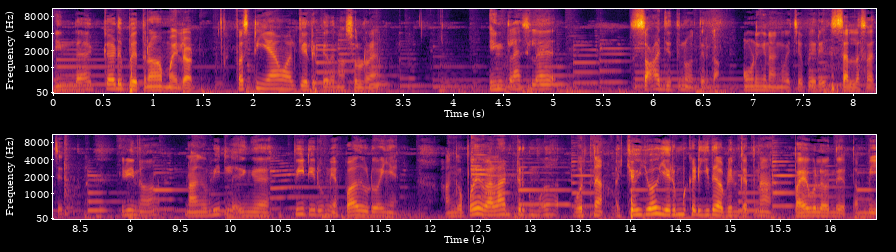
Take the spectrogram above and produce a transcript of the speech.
இந்த கடுப்பேத்துறா மைலாட் ஃபஸ்ட்டு என் வாழ்க்கையில் இருக்கிறத நான் சொல்கிறேன் என் கிளாஸில் சாஜித்னு ஒருத்தருக்கான் அவனுக்கு நாங்கள் வச்ச பேர் சல்ல சாஜித். எப்படின்னா நாங்கள் வீட்டில் இங்கே பிடி ரூம் எப்பாவது விடுவாங்க அங்கே போய் விளாண்டுருக்கும் போது ஒருத்தன் ஐயோயோ எறும்பு கடிக்குது அப்படின்னு கத்துனா பயவில் வந்து தம்பி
